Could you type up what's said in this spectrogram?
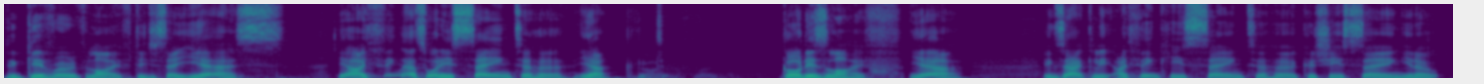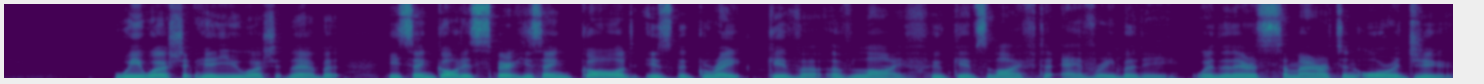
The giver of life. Did you say yes? Yeah, I think that's what he's saying to her. Yeah. God is life. Yeah. Exactly. I think he's saying to her because she's saying, you know, we worship here, you worship there, but He's saying God is spirit. He's saying God is the great giver of life who gives life to everybody, whether they're a Samaritan or a Jew.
